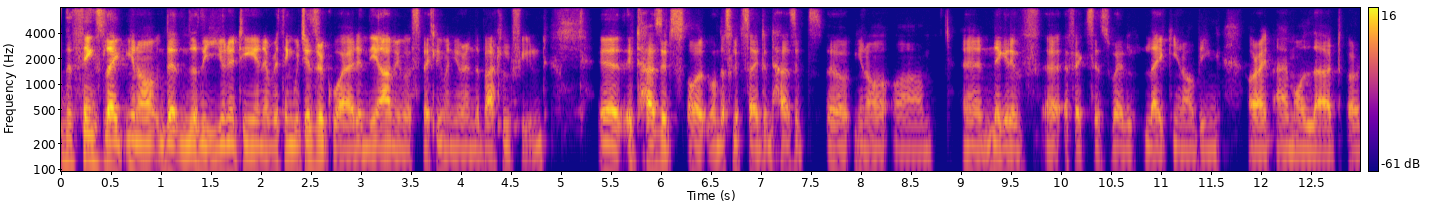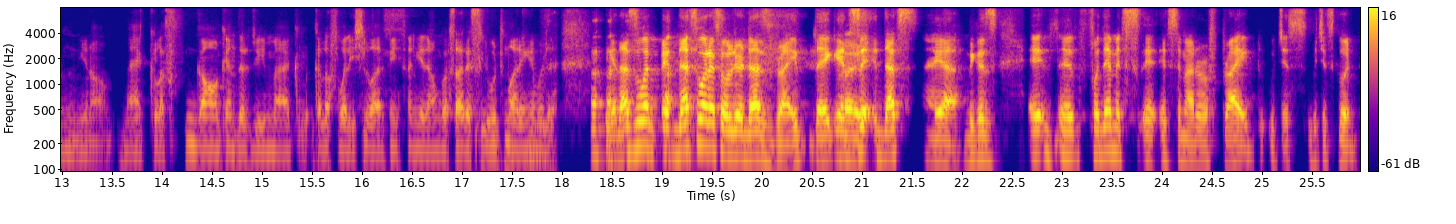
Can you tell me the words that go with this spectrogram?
the things like you know the, the, the unity and everything which is required in the army especially when you're in the battlefield uh, it has its on the flip side it has its uh, you know um, uh, negative uh, effects as well like you know being all right i'm all that or you know that's what that's what a soldier does right? Like it's right. that's yeah because it, for them it's it's a matter of pride which is which is good.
